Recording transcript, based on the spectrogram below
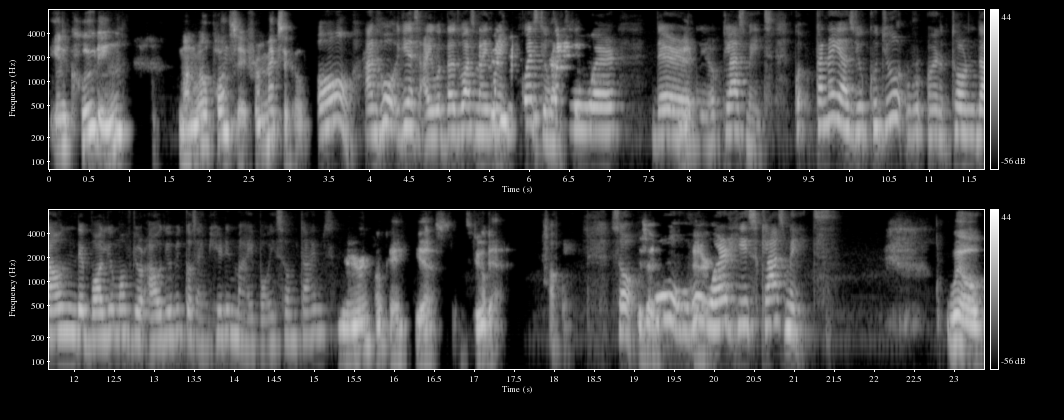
including Manuel Ponce from Mexico. Oh, and who? Yes, I that was my next question. Who were their your classmates? Can I ask you? Could you uh, turn down the volume of your audio because I'm hearing my voice sometimes? You're? Okay, yes, let's do that. Okay. So who, who were his classmates? Well,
